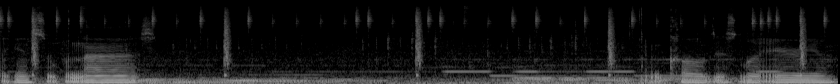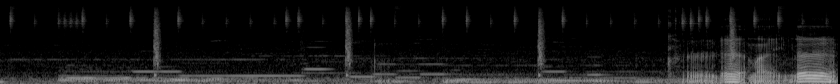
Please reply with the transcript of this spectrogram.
looking super nice. This little area. Curve that like that.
